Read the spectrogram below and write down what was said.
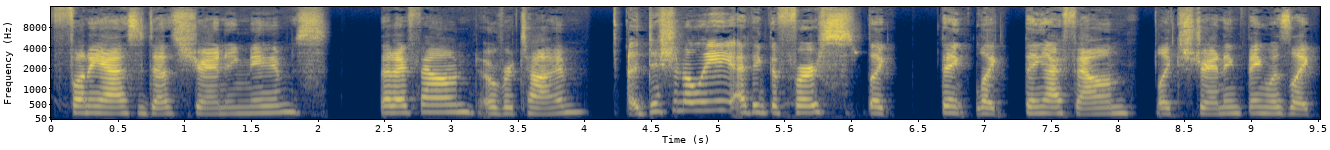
funny ass Death Stranding names that I found over time. Additionally, I think the first like thing like thing I found like Stranding thing was like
